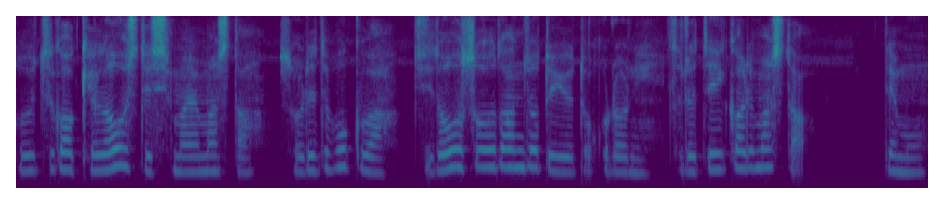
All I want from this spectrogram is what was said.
そいつが怪我をしてしまいましたそれで僕は児童相談所というところに連れて行かれましたでも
